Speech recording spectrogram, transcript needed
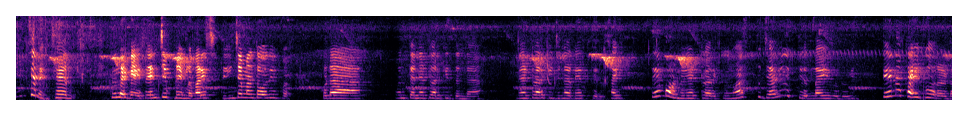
ಇಂಚನೆ ಸೇರು ತುಲೆಗೆ ಎಂಚಿಪ್ಪನೆಗ್ಲ ಪರಿಸ್ಥಿತಿ ಇಂಚ ಮೇಲೆ ತಗೊಂಡಿಪ್ಪ ಕೂಡ ಒಂತ ನೆಟ್ವರ್ಕ್ ಇದ್ದಂಡ ನೆಟ್ವರ್ಕ್ ಇದ್ದಿನ ನೆತ್ತಿರು ಕೈ ತಗೊಂಡು ನೆಟ್ವರ್ಕ್ ಮಸ್ತ್ ಜನ ಇರ್ತೀರು ಲೈವ್ ಇತ್ತೇನೆ ಕೈ ಕೋರಡ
